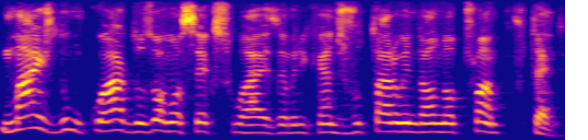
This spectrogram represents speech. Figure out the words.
Mais de um quarto dos homossexuais americanos votaram em Donald Trump. Portanto,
